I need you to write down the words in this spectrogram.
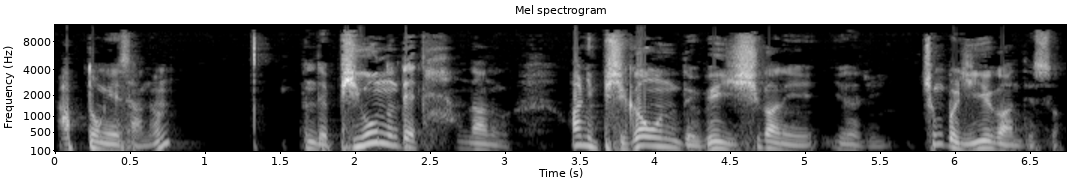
앞동에 사는. 근데 비 오는데 다 나는 거. 아니 비가 오는데 왜 이 시간에 정말 이해가 안 됐어.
